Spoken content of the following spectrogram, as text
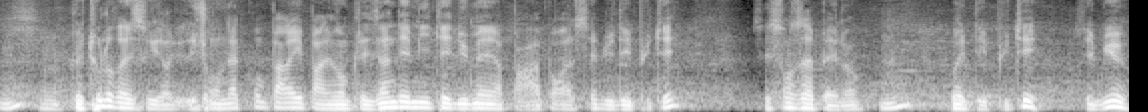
Mmh. que tout le reste. On a comparé par exemple les indemnités du maire par rapport à celles du député, c'est sans appel. Hein. Mmh. Faut être député, c'est mieux.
